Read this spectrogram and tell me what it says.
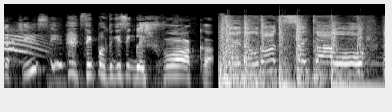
Já disse? Sem português, sem inglês, foca. Sem neurose, sem caô.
